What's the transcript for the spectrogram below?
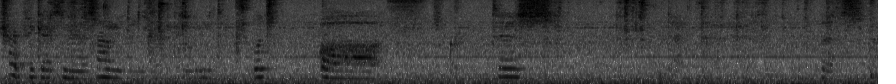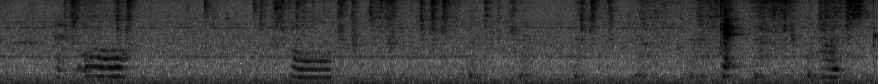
Try pickaxing me, that's not even gonna do anything. So let's uh grab this. That, that. That's that's all. That's all. Okay. Now Let's go.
